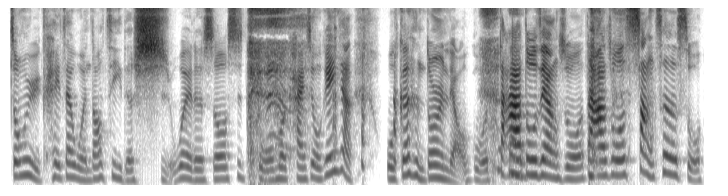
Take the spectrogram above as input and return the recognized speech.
终于可以在闻到自己的屎味的时候是多么开心。我跟你讲，我跟很多人聊过，大家都这样说，大家说上厕所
